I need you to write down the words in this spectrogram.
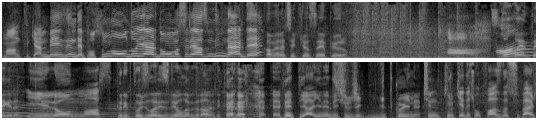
Mantıken benzin deposunun olduğu yerde olması lazım değil mi? Nerede? Kamera çekiyorsa yapıyorum. Ah Stop'a Aa. entegre. Elon Musk. Kriptocular izliyor olabilir abi dikkat et. evet ya yine düşürecek Bitcoin'i. Şimdi Türkiye'de çok fazla süper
